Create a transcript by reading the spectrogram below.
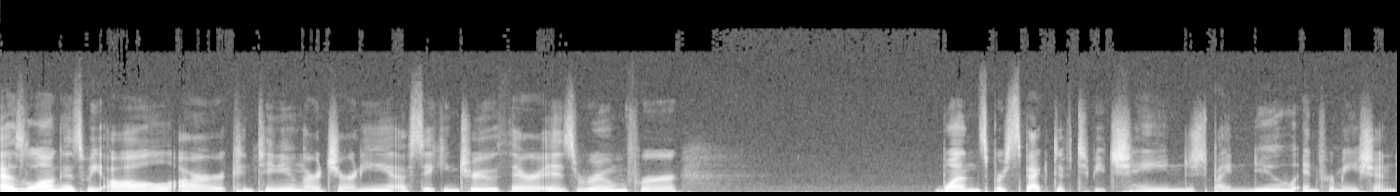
As long as we all are continuing our journey of seeking truth, there is room for one's perspective to be changed by new information.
